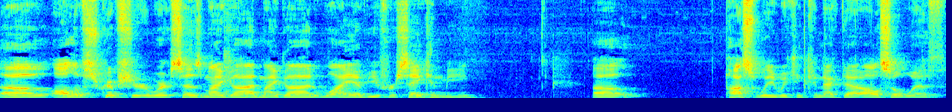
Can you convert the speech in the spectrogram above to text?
uh, all of Scripture, where it says, My God, my God, why have you forsaken me? Uh, possibly we can connect that also with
